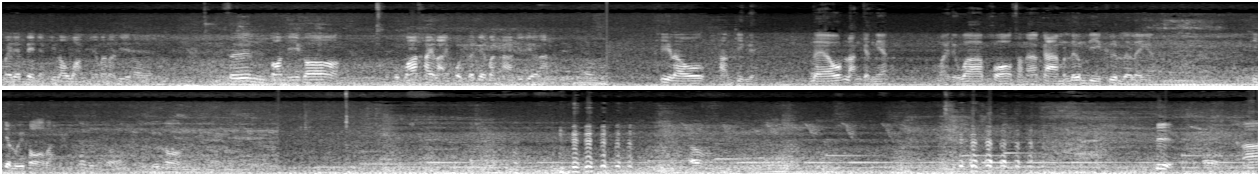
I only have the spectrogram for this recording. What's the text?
ไม่ได้เป็นอย่างที่เราหวังใช่ไหมล่ะพี่ ซึ่งตอนนี้ก็ผมว่าใครหลายคนก็เจอปัญหานี้เยอะนะที่เราถามจริงเลยแล้วหลังจากเนี้ย หมายถึงว่าพอสถานการณ์มันเริ่มดีขึ้นหรืออะไรเงี้ยที่จะลุยต่อปะก็ดูต่อลุยต่อเอาพี่อ่า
